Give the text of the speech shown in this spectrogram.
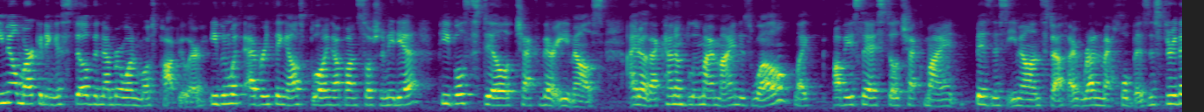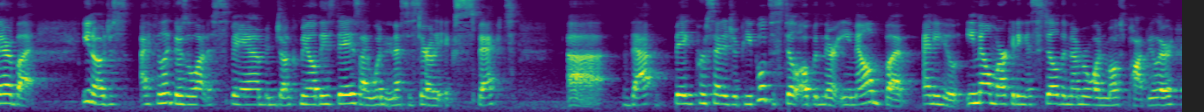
Email marketing is still the number one most popular. Even with everything else blowing up on social media, people still check their emails. I know that kind of blew my mind as well. Like obviously I still check my business email and stuff. I run my whole business through there, but you know, just I feel like there's a lot of spam and junk mail these days. I wouldn't necessarily expect uh, that big percentage of people to still open their email. But anywho, email marketing is still the number one most popular.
